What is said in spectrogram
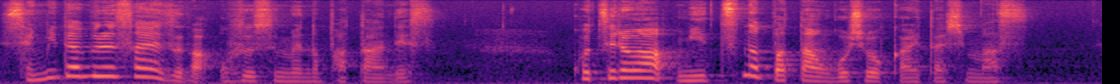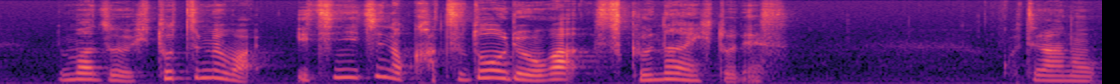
セミダブルサイズがおすすめのパターンです。こちらは3つのパターンをご紹介いたします。まず1つ目は1日の活動量が少ない人です。こちらの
